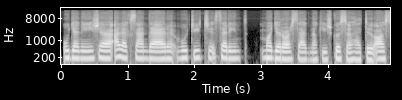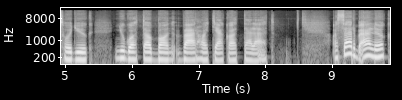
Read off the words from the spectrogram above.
ugyanis Alexander Vucic szerint Magyarországnak is köszönhető az, hogy ők nyugodtabban várhatják a telet. A szerb elnök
